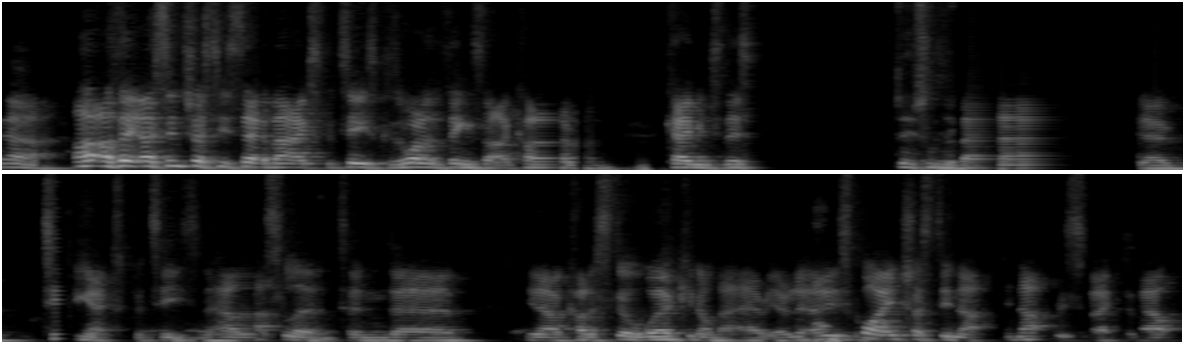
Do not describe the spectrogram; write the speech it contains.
Yeah, I, I think that's interesting to say about expertise because one of the things that I kind of came into this was about you know teaching expertise and how that's learned, and uh, you know kind of still working on that area, and, and it's quite interesting that in that respect about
